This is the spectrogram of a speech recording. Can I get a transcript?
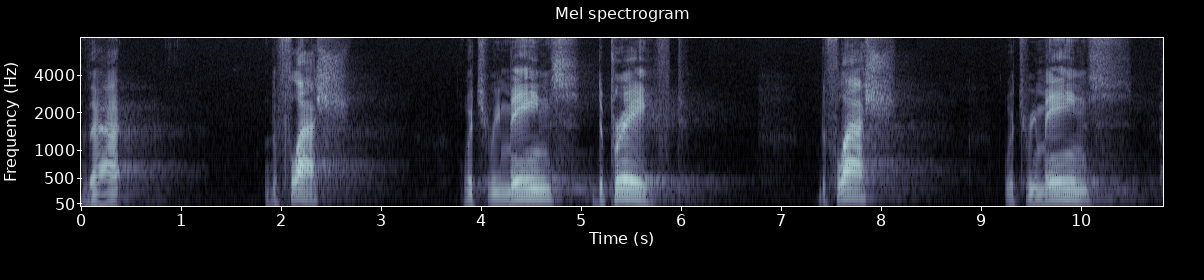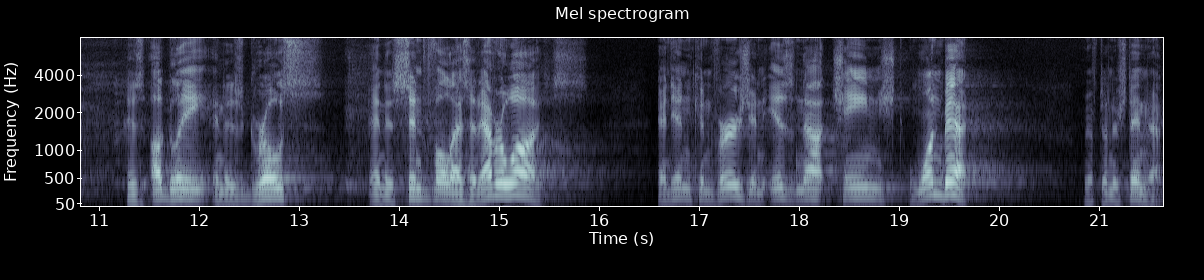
that the flesh, which remains depraved, the flesh, which remains as ugly and as gross and as sinful as it ever was, and in conversion is not changed one bit we have to understand that.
